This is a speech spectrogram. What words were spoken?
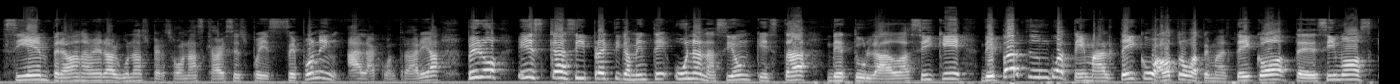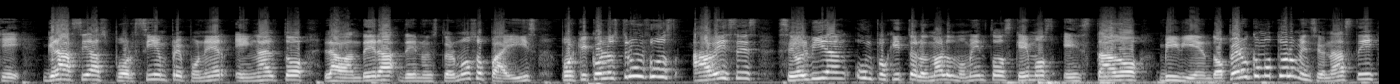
siempre van a haber algunas personas que a veces pues se ponen a la contraria, pero es casi prácticamente una nación que está de tu lado. Así que de parte de un guatemalteco a otro guatemalteco, te decimos que gracias por siempre poner en alto la bandera de nuestro hermoso país, porque con los triunfos a veces se olvidan un poquito los malos momentos que hemos estado viviendo. Pero como tú lo mencionaste,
